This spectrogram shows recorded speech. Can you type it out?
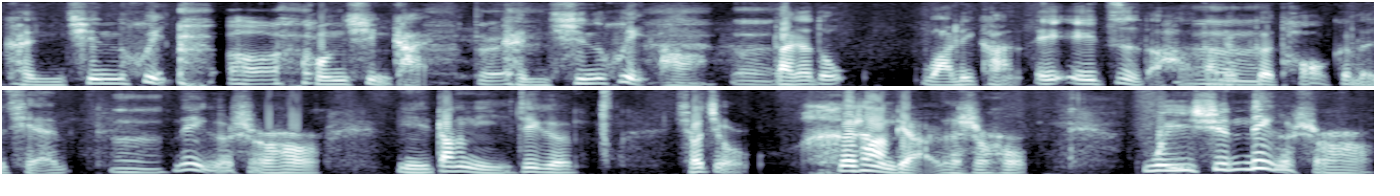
恳亲会啊，欢信凯 对恳亲会啊，大家都瓦里看 A A 制的哈，大家各掏各的钱。嗯，那个时候你当你这个小酒喝上点儿的时候，微醺那个时候，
